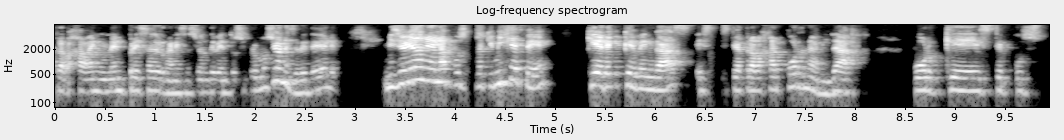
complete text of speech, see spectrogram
trabajaba en una empresa de organización de eventos y promociones, de BTL. Me dice, oye Daniela, pues aquí mi jefe quiere que vengas este, a trabajar por Navidad, porque este, pues,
